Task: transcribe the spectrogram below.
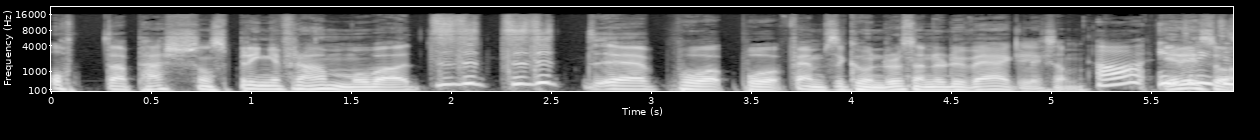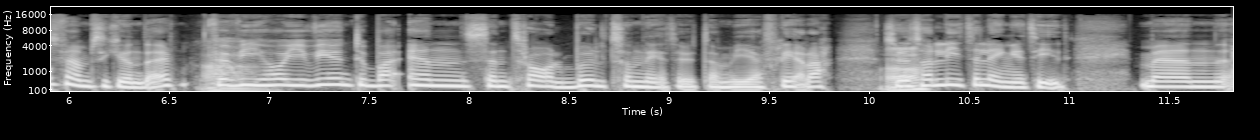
åtta pers som springer fram och bara eh, på, på fem sekunder och sen är du iväg. Liksom. Ja, inte det så? riktigt fem sekunder. För Ah. vi har ju vi har inte bara en centralbult som det heter, utan vi har flera. Så Ja. det tar lite längre tid. Men eh,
